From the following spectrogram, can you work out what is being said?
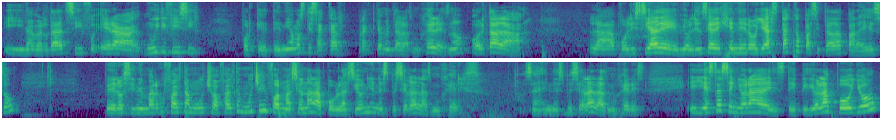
y la verdad sí fue, era muy difícil porque teníamos que sacar prácticamente a las mujeres, ¿no? Ahorita la, la policía de violencia de género ya está capacitada para eso pero sin embargo falta mucho, falta mucha información a la población y en especial a las mujeres, o sea, en especial a las mujeres. Y esta señora este, pidió el apoyo,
